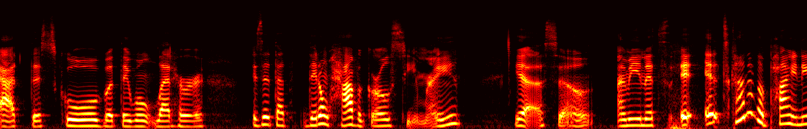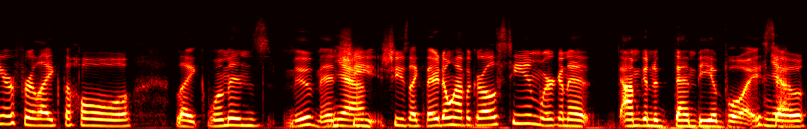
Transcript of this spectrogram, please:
at this school, but they won't let her. Is it that they don't have a girls team, right? Yeah, so I mean it's it, it's kind of a pioneer for like the whole like women's movement. Yeah. She she's like they don't have a girls team, we're to I'm to then be a boy. So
